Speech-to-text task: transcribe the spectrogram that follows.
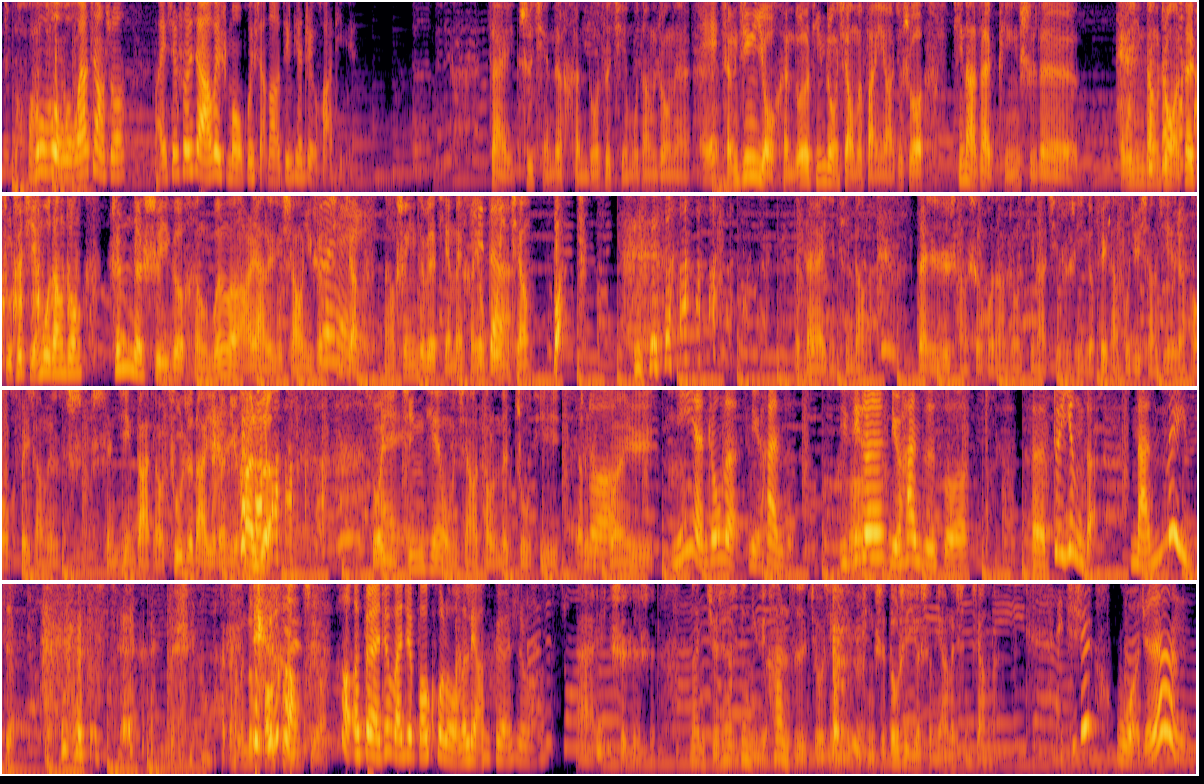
这个话题不不不，我我要这样说。哎，先说一下为什么我会想到今天这个话题。在之前的很多次节目当中呢，哎，曾经有很多的听众向我们反映啊，就说 Tina 在平时的播音当中啊，在主持节目当中，真的是一个很温文尔雅的一个小女生的形象，然后声音特别的甜美，很有播音腔。But，大家已经听到了，在日常生活当中，Tina 其实是一个非常不拘小节，然后非常的神经大条、粗枝大叶的女汉子。所以今天我们想要讨论的主题就是关于你眼中的女汉子，以及跟女汉子所呃对应的男妹子。这是要把他们都包括进去 吗？好，对，就完全包括了我们两个，是吗？哎，是是是。那你觉得这个女汉子究竟 平时都是一个什么样的形象呢？哎其实我觉得，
